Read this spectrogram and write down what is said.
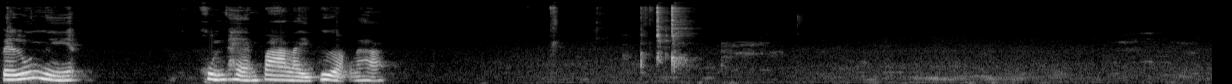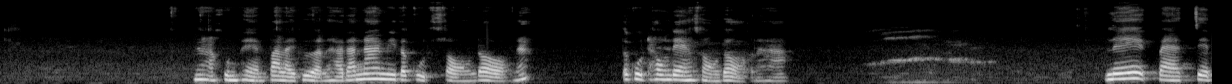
เป็นรุ่นนี้ ขุนแผนปลาไหลเผือกนะคะ นะคะคุณแผนปลาไหลเผือกนะคะ ด้านหน้ามีตะกรุดสองดอกนะ ตะกรุดทองแดงสองดอกนะคะ เลขแปดเจ็ด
